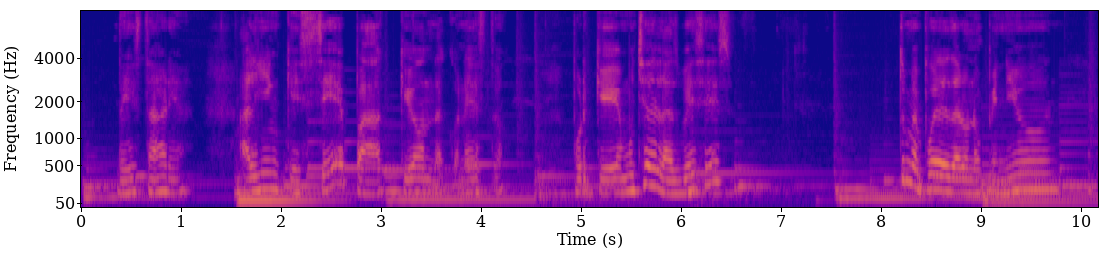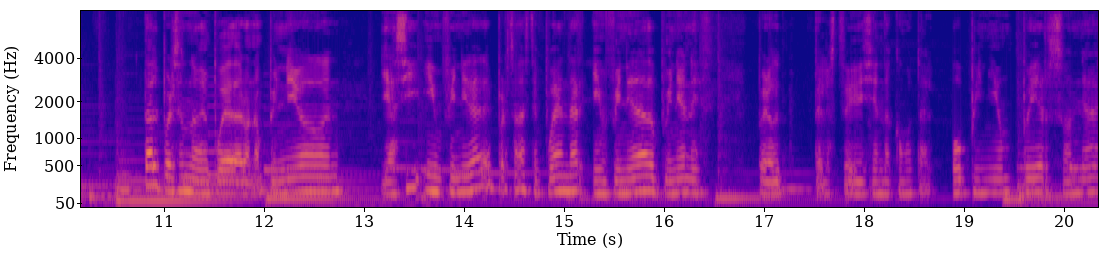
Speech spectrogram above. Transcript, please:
de esta área. Alguien que sepa qué onda con esto. Porque muchas de las veces tú me puedes dar una opinión, tal persona me puede dar una opinión. Y así infinidad de personas te pueden dar infinidad de opiniones. Pero te lo estoy diciendo como tal. Opinión personal.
